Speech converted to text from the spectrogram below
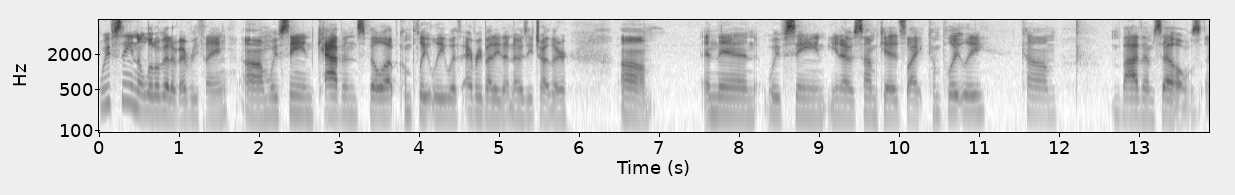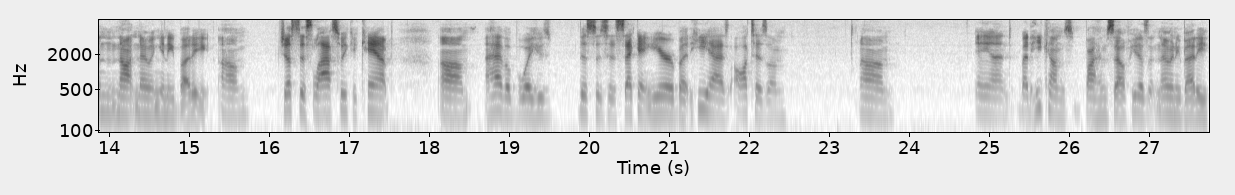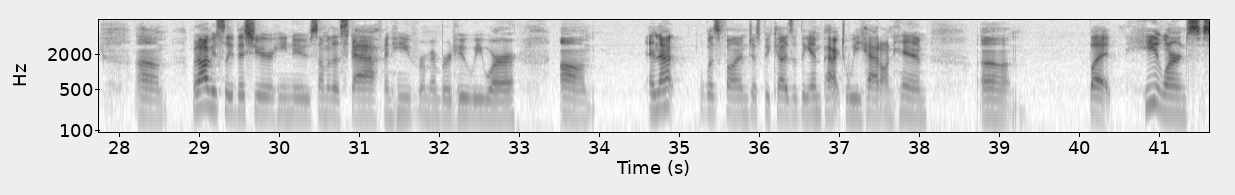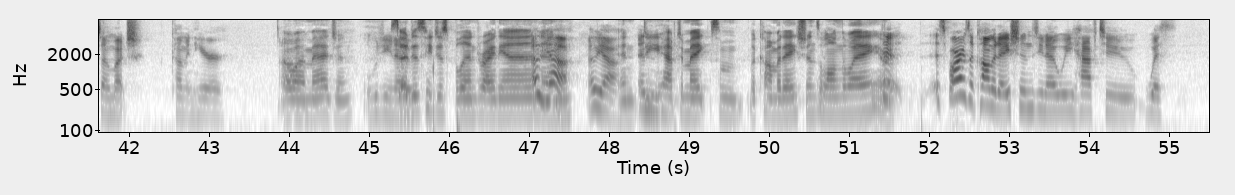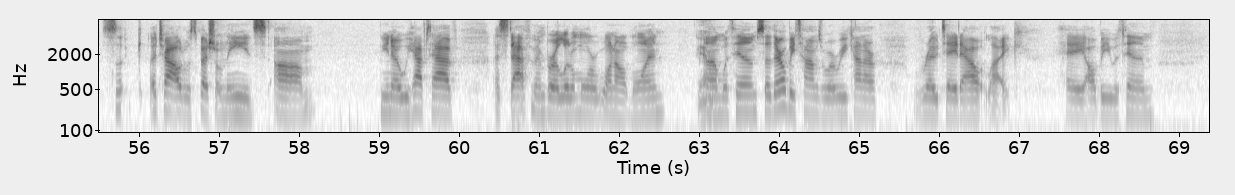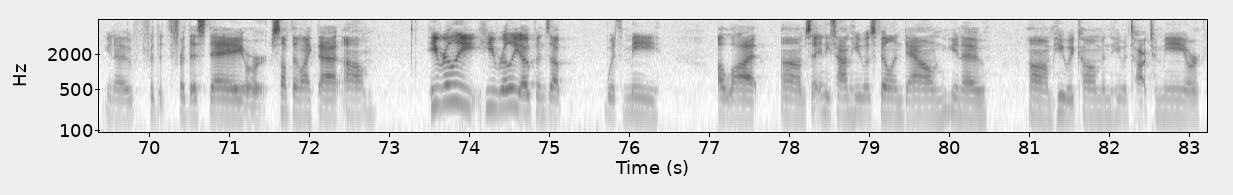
we've seen a little bit of everything. Um, we've seen cabins fill up completely with everybody that knows each other, um, and then we've seen you know some kids like completely come by themselves and not knowing anybody. Um, just this last week at camp, um, I have a boy who's this is his second year, but he has autism. Um, and but he comes by himself. He doesn't know anybody. Um, but obviously, this year he knew some of the staff and he remembered who we were, um, and that was fun just because of the impact we had on him. Um, but he learns so much coming here. Oh, I Um, imagine. Would you know? So does he just blend right in? oh yeah, and- oh yeah. And, do you have to make some accommodations along the way? Or? Yeah, as far as accommodations, you know, we have to with a child with special needs. Um, you know, we have to have a staff member a little more one on one yeah. um, with him. So there'll be times where we kind of rotate out, like, hey, I'll be with him, you know, for the for this day or something like that. Um, he really he really opens up with me a lot. Um, so anytime he was feeling down, you know, um, he would come and he would talk to me, or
